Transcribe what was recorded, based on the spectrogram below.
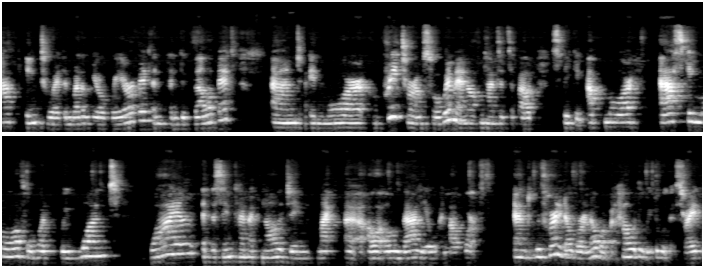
tap into it and whether we're aware of it and, and develop it. And in more concrete terms for women, oftentimes it's about speaking up more, asking more for what we want, while at the same time acknowledging my, uh, our own value and our worth. And we've heard it over and over, but how do we do this, right?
